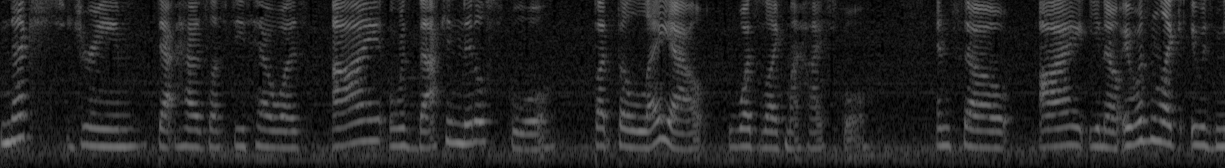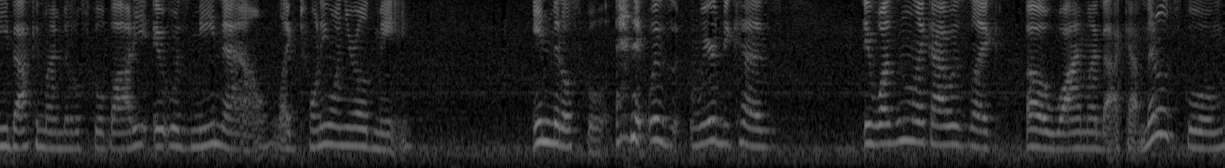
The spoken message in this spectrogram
Next dream that has less detail was I was back in middle school, but the layout was like my high school. And so I, you know, it wasn't like it was me back in my middle school body. It was me now, like 21 year old me, in middle school. And it was weird because it wasn't like I was like, oh, why am I back at middle school?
